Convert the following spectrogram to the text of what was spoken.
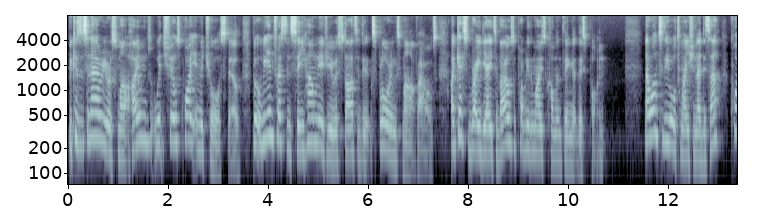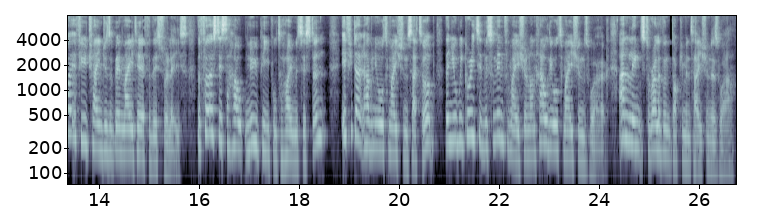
because it's an area of smart homes which feels quite immature still, but it'll be interesting to see how many of you have started exploring smart valves. I guess radiator valves are probably the most common thing at this point. Now onto the automation editor, quite a few changes have been made here for this release. The first is to help new people to Home Assistant. If you don't have any automation set up, then you'll be greeted with some information on how the automations work, and links to relevant documentation as well.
